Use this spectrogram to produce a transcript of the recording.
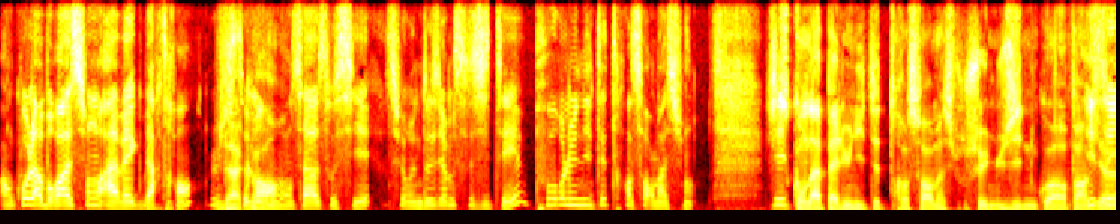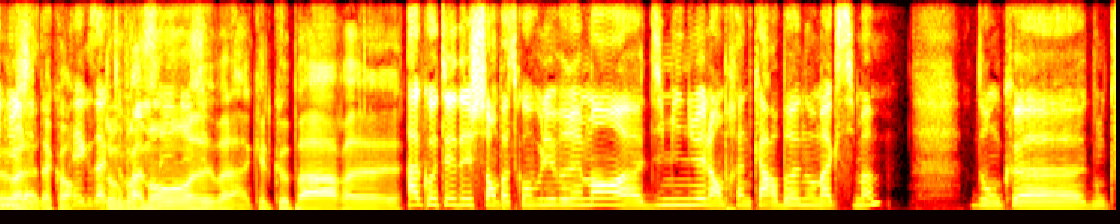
en collaboration avec Bertrand, justement. On s'est associés sur une deuxième société pour l'unité de transformation. Ce qu'on appelle unité de transformation, c'est une usine, quoi. Enfin, une voilà, d'accord. Exactement, Donc vraiment, euh, voilà, quelque part. euh, à côté des champs parce qu'on voulait vraiment euh, diminuer l'empreinte carbone au maximum. Donc, donc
